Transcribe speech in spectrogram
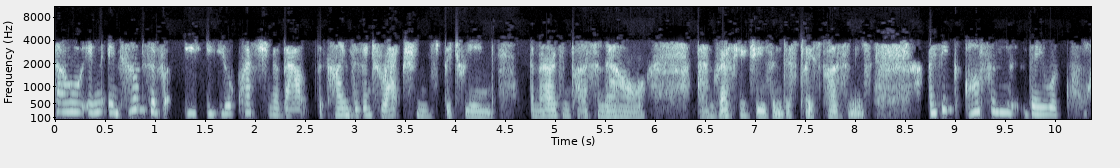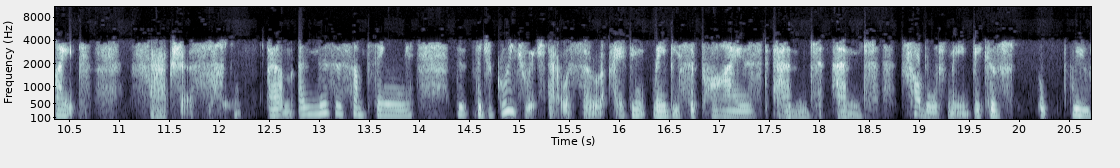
so, in, in terms of your question about the kinds of interactions between American personnel and refugees and displaced persons, I think often they were quite fractious. Um, and this is something, the, the, degree to which that was so, I think maybe surprised and and troubled me because we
